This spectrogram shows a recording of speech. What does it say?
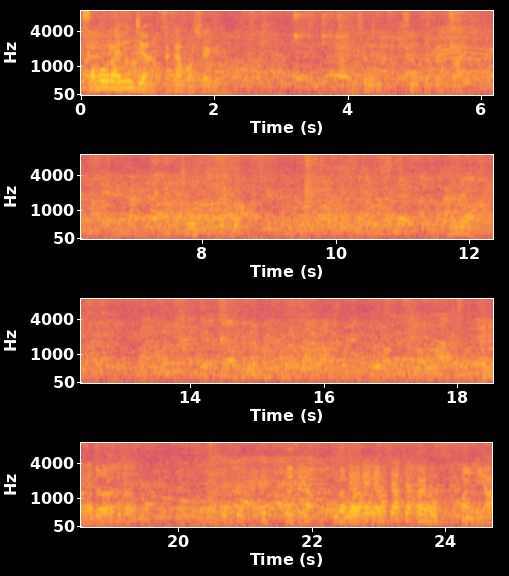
Samurai Ninja. Ninja. 加加加，你你啊？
